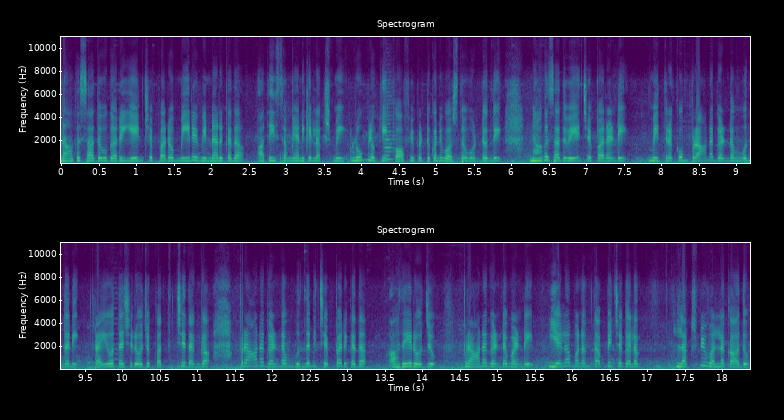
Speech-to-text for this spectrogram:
నాగసాధువు గారు ఏం చెప్పారో మీరే విన్నారు కదా. అదే సమయానికి లక్ష్మి రూమ్లోకి కాఫీ పట్టుకొని వస్తూ ఉంటుంది. నాగసాధువు ఏం చెప్పారండి? మిత్రకు ప్రాణగండం ఉందని. త్రయోదశి రోజు ఖచ్చితంగా ప్రాణగండం ఉందని చెప్పారు కదా. అదే రోజు ప్రాణగండం అండి. ఎలా మనం తప్పించగలం? లక్ష్మి వల్ల కాదు.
